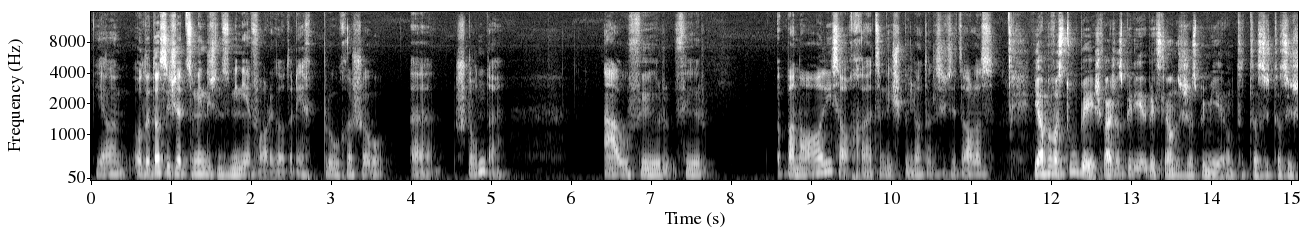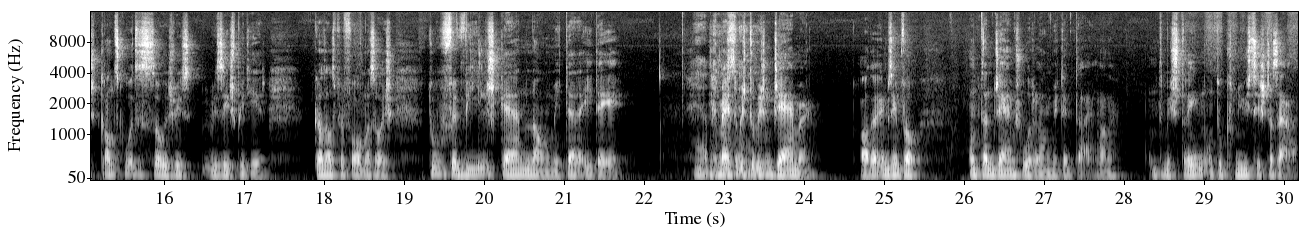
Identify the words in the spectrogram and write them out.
ja, oder das ist ja zumindest meine Erfahrung, oder? Ich brauche schon äh, Stunden. Auch für, für banale Sachen zum Beispiel, oder? Das ist jetzt alles... Ja, aber was du bist, weißt du, was bei dir ein bisschen anders ist als bei mir. Und das ist, das ist ganz gut, dass es so ist, wie es, wie es ist bei dir. Gerade als Performer so ist. Du verweilst gern lang mit dieser Idee. Ja, Ich meine, du bist, du bist ein Jammer. Oder? Im Sinne von, und dann jammst du lang mit dem Teil. Oder? Und du bist drin und du geniessest das auch.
